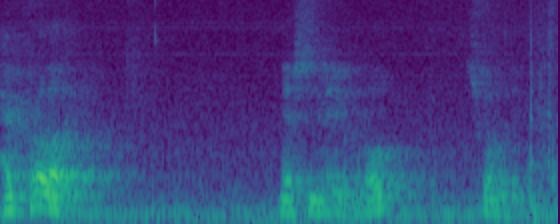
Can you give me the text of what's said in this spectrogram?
100%가 되고 예수님의 이름으로 축원드립니다.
